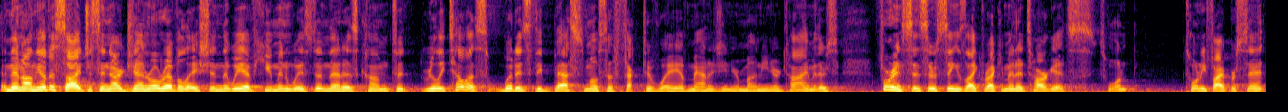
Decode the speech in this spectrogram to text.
And then on the other side, just in our general revelation, that we have human wisdom that has come to really tell us what is the best, most effective way of managing your money and your time. And there's, for instance, there's things like recommended targets 25%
